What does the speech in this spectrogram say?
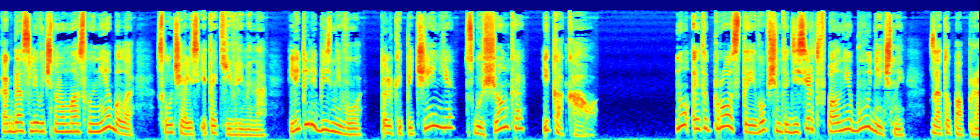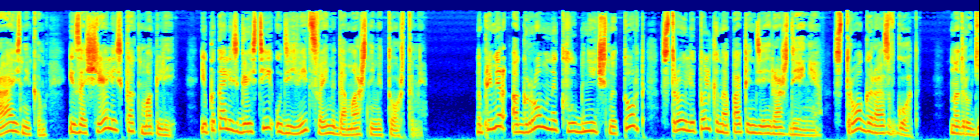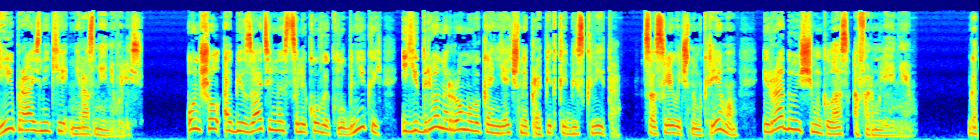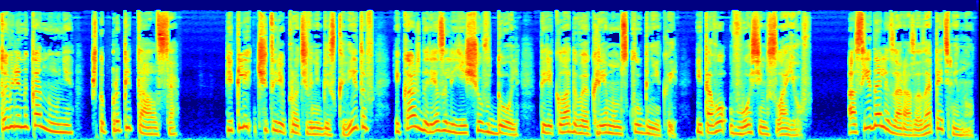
Когда сливочного масла не было, случались и такие времена, лепили без него, только печенье, сгущенка и какао. Ну, это просто и, в общем-то, десерт вполне будничный, зато по праздникам изощрялись как могли и пытались гостей удивить своими домашними тортами. Например, огромный клубничный торт строили только на папин день рождения, строго раз в год. На другие праздники не разменивались. Он шел обязательно с целиковой клубникой и ядрёно-ромово-коньячной пропиткой бисквита, со сливочным кремом и радующим глаз оформлением. Готовили накануне, чтоб пропитался. Пекли четыре противня бисквитов и каждый резали еще вдоль, перекладывая кремом с клубникой, итого восемь слоев а съедали, зараза, за пять минут.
